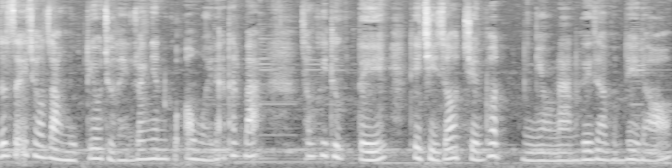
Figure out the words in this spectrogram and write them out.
rất dễ cho rằng mục tiêu trở thành doanh nhân của ông ấy đã thất bại. Trong khi thực tế thì chỉ do chiến thuật nghèo nàn gây ra vấn đề đó.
